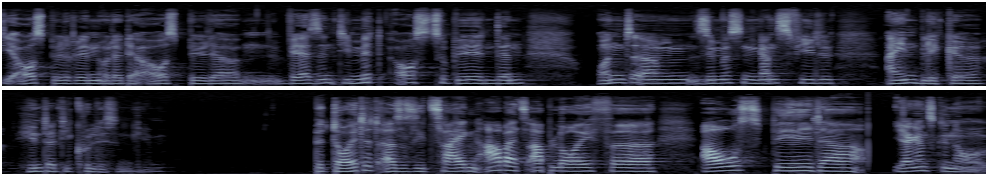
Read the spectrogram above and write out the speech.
die Ausbilderin oder der Ausbilder? Wer sind die Mitauszubildenden? Und ähm, sie müssen ganz viel Einblicke hinter die Kulissen geben. Bedeutet also, Sie zeigen Arbeitsabläufe, Ausbilder. Ja, ganz genau.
